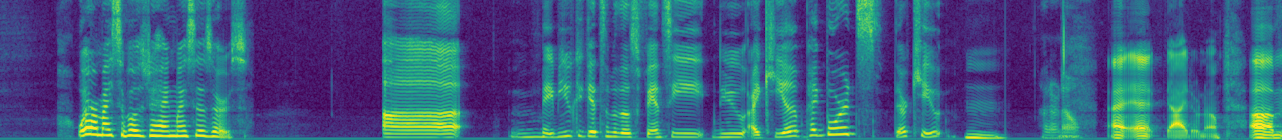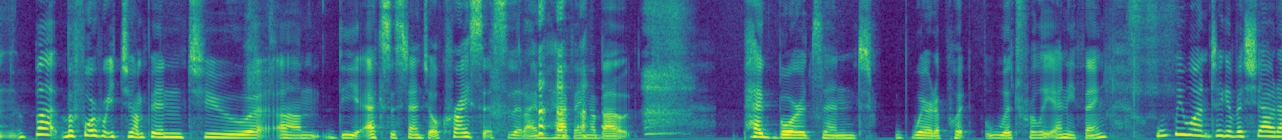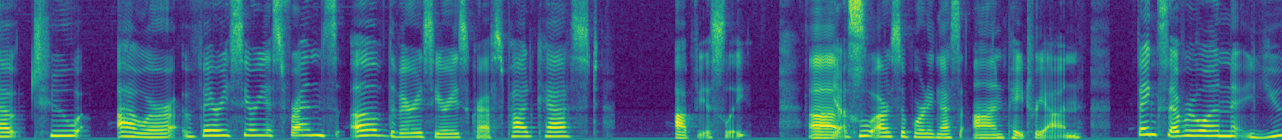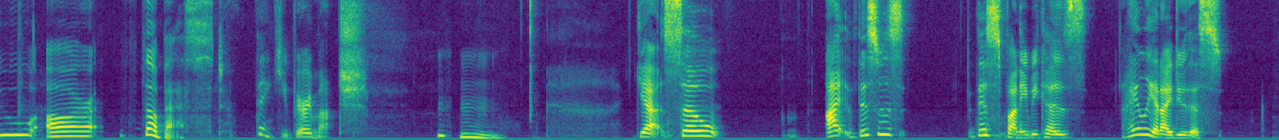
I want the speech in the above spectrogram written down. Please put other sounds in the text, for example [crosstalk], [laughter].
Where am I supposed to hang my scissors? Uh, maybe you could get some of those fancy new IKEA pegboards. They're cute. Hmm. I don't know. I, I, I don't know. Um, but before we jump into um, the existential crisis that I'm having [laughs] about pegboards and where to put literally anything, we want to give a shout out to our very serious friends of the Very Serious Crafts podcast, obviously, uh, Yes. who are supporting us on Patreon. Thanks, everyone. You are the best. Thank you very much. Mm-hmm. Yeah, so I this was this is funny because Haley and I do this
